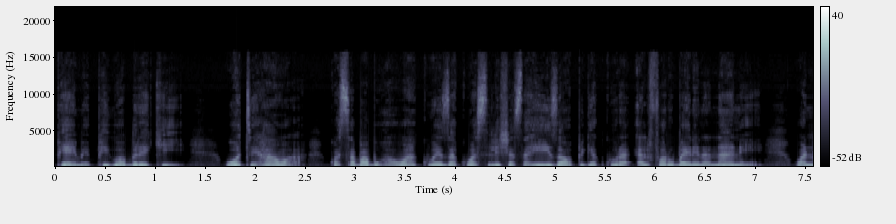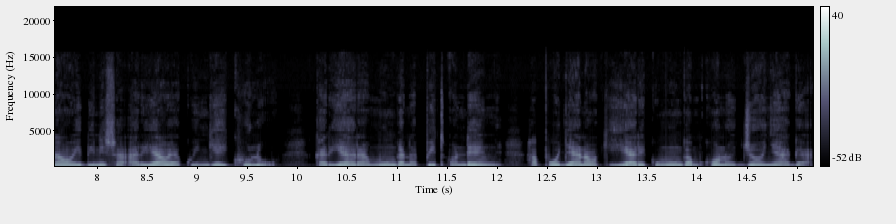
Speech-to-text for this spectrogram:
pia imepigwa breki. Wote hawa kwa sababu hawakuweza kuwasilisha sahihi za wapiga kura elfu arobaini na nane wanaoidhinisha ari yao ya kuingia Ikulu. Kariara, Munga na Pete Ondeng hapo jana wakihiari kumuunga mkono Joe Nyaga.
